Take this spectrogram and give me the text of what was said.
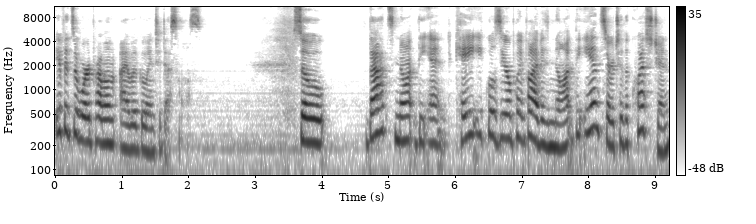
if it's a word problem, I would go into decimals. So that's not the end. K equals 0.5 is not the answer to the question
